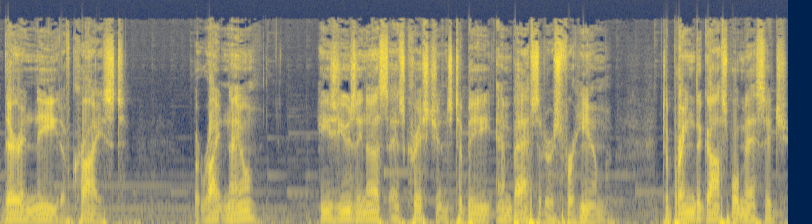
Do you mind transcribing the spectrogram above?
They're in need of Christ. But right now, He's using us as Christians to be ambassadors for Him, to bring the gospel message,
